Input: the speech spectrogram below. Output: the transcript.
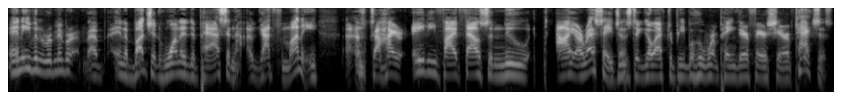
and even remember uh, in a budget wanted to pass and got the money to hire 85,000 new IRS agents to go after people who weren't paying their fair share of taxes.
